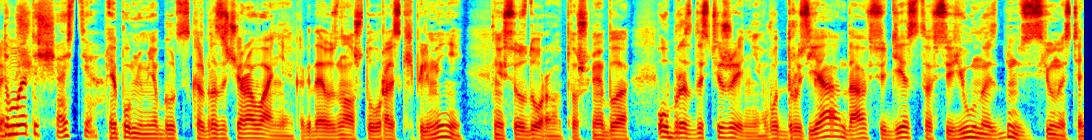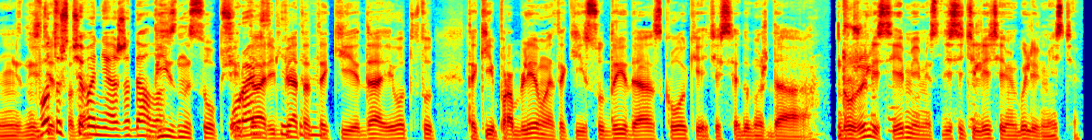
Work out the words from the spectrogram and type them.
я думаю, это счастье. Я помню, у меня было, скажем, разочарование, когда я узнал, что уральских пельменей не все здорово, потому что у меня был образ достижения. Вот друзья, да, все детство, всю юность, ну, с юности, а не, с Вот уж детства, чего да. не ожидала. Бизнес общий, да, Уральские ребята пельмени. такие, да, и вот тут такие проблемы, такие суды, да, склоки эти все, думаешь, да. Дружили с семьями, с десятилетиями были вместе.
